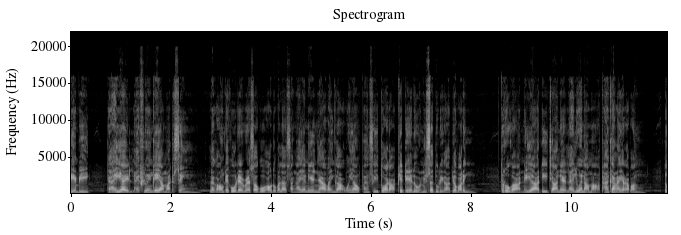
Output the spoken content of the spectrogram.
တင်ပြီးဓာတ်ရိုက် live လွှင့်ခဲ့ရမှာတစဉ်၎င်းတဲခိုးတဲ့ resort ကိုအော်တိုဘလ15ရက်နေ့ညပိုင်းကဝင်ရောက်ဖမ်းဆီးသွားတာဖြစ်တယ်လို့နေဆက်သူတွေကပြောပါတယ်။သူတို့ကနေရာအတိအကျနဲ့လိုက်လွှင့်တာမှာဖမ်းခံလိုက်ရတာပါ။သူ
